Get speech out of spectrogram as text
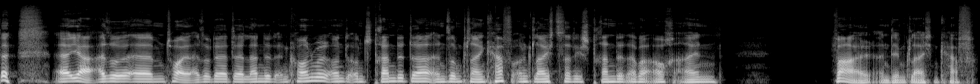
äh, ja, also ähm, toll, also der, der landet in Cornwall und, und strandet da in so einem kleinen Kaff und gleichzeitig strandet aber auch ein Wal in dem gleichen Kaff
